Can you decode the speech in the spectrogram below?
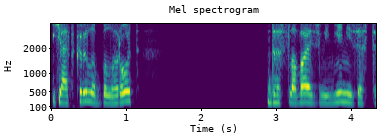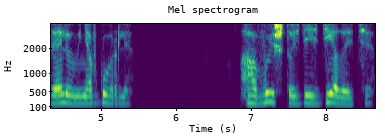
я открыла было рот, да слова извинений застряли у меня в горле. «А вы что здесь делаете?»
